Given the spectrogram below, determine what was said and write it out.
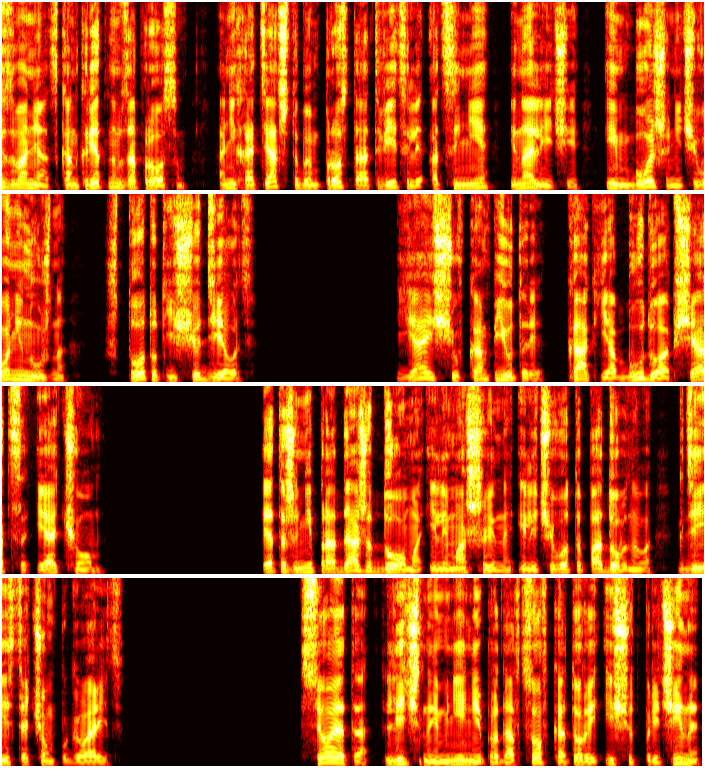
звонят с конкретным запросом. Они хотят, чтобы им просто ответили о цене и наличии. Им больше ничего не нужно. Что тут еще делать? Я ищу в компьютере, как я буду общаться и о чем. Это же не продажа дома или машины или чего-то подобного, где есть о чем поговорить. Все это — личные мнения продавцов, которые ищут причины,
